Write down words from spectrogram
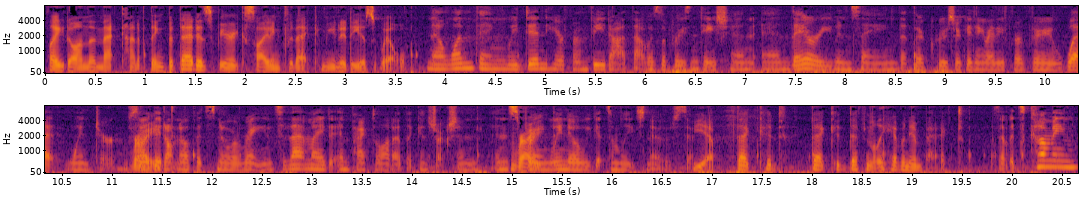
played on, and that kind of thing. But that is very exciting for that community as well. Now, one thing we did hear from VDOT, that was the presentation, and they are even saying that their crews are getting ready for a very wet winter. So they don't know if it's snow or rain. So that might impact a lot of the construction in spring. Right. We know we get some late snows. So. Yep, that could that could definitely have an impact. So it's coming.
